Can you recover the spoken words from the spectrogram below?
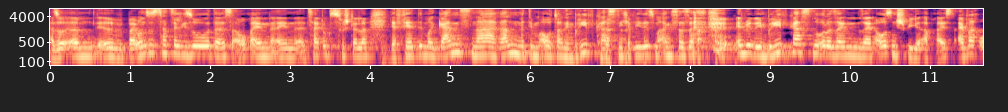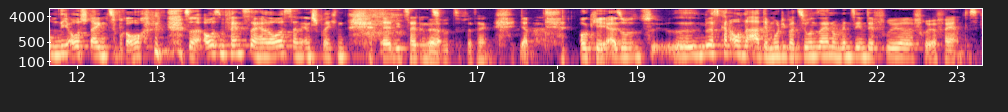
also ähm, äh, bei uns ist tatsächlich so, da ist auch ein, ein Zeitungszusteller, der fährt immer ganz nah ran mit dem Auto an den Briefkasten. Ich habe jedes Mal Angst, dass er entweder den Briefkasten oder seinen, seinen Außenspiegel abreißt, einfach um nicht aussteigen zu brauchen, sondern aus dem Fenster heraus dann entsprechend äh, die Zeitung ja. zu, zu verteilen. Ja, okay, also äh, das kann auch eine Art der Motivation sein und wenn es eben der frühe, frühe Feierabend ist.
